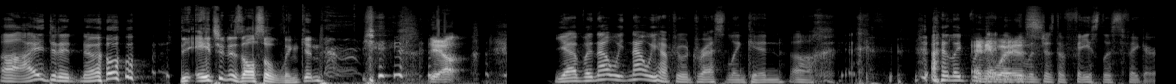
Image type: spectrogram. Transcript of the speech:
uh, I didn't know. The agent is also Lincoln. Yeah. yeah, but now we now we have to address Lincoln. Ugh. I like pretending he was just a faceless figure.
